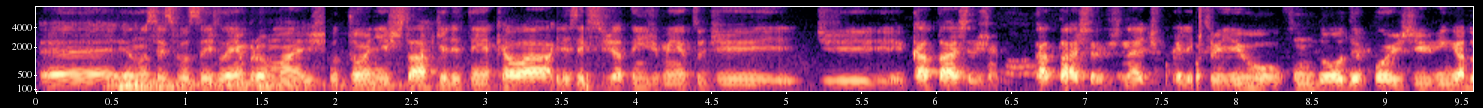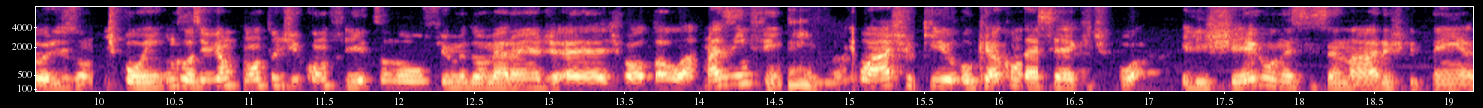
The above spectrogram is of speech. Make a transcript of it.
é, eu não sei se vocês lembram, mas o Tony Stark, ele tem aquela, aquele serviço de atendimento de, de catástrofes, catástrofes, né? Tipo, que ele construiu, fundou depois de Vingadores 1. Tipo, inclusive é um ponto de conflito no filme do Homem-Aranha de, é, de Volta ao Lar. Mas, enfim, Sim. eu acho que o que acontece é que, tipo, eles chegam nesses cenários que tem a,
